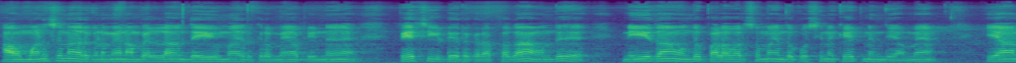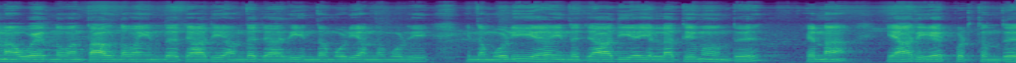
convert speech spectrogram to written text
அவன் மனுஷனாக இருக்கணுமே நம்ம எல்லாம் தெய்வமாக இருக்கிறோமே அப்படின்னு பேசிக்கிட்டு இருக்கிறப்ப தான் வந்து நீ தான் வந்து பல வருஷமாக இந்த கொஸ்டினை கேட்டுன்னு இருந்தியாமே. ஏன் நான் உயர்ந்தவன் தாழ்ந்தவன் இந்த ஜாதி அந்த ஜாதி இந்த மொழி அந்த மொழி இந்த மொழியை இந்த ஜாதியை எல்லாத்தையுமே வந்து என்ன யார் ஏற்படுத்துனது?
